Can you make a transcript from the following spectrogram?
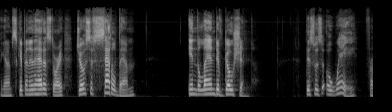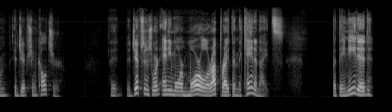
again, I'm skipping ahead of the story, Joseph settled them in the land of Goshen. This was away from Egyptian culture. The Egyptians weren't any more moral or upright than the Canaanites, but they needed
